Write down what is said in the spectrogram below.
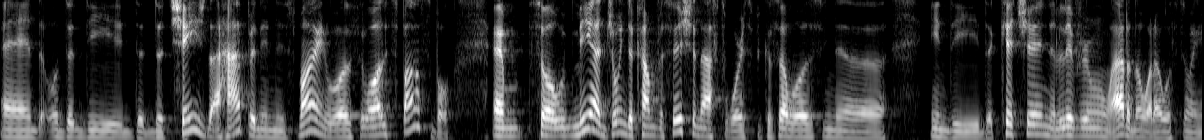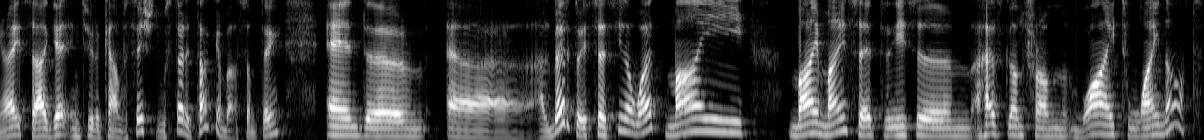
And the, the, the, the, change that happened in his mind was, well, it's possible. And so me, I joined the conversation afterwards because I was in the, in the, the kitchen, the living room. I don't know what I was doing, right? So I get into the conversation. We started talking about something. And um, uh, Alberto, he says, you know what? My, my mindset is, um, has gone from why to why not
